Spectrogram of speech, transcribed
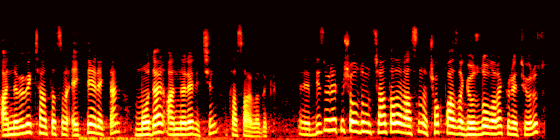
anne bebek çantasına ekleyerekten model anneler için tasarladık. E, Biz üretmiş olduğumuz çantalar aslında çok fazla gözlü olarak üretiyoruz.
